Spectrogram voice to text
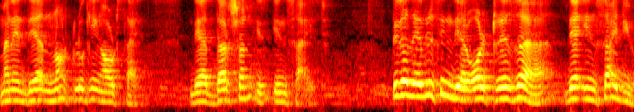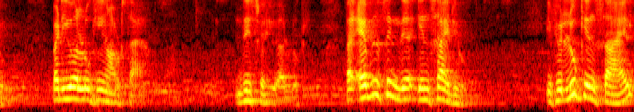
meaning they are not looking outside. Their darshan is inside. Because everything they are all treasure, they are inside you. But you are looking outside. This way you are looking. But everything they are inside you. If you look inside,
